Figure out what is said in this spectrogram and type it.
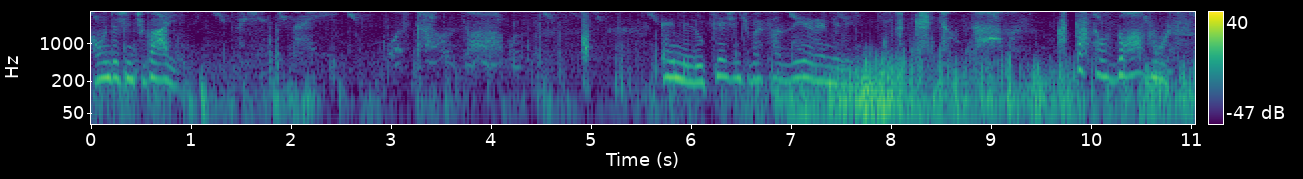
aonde a gente vai? a gente vai buscar os ovos. Emily, o que a gente vai fazer, Emily? Caça aos ovos. A caça aos ovos.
